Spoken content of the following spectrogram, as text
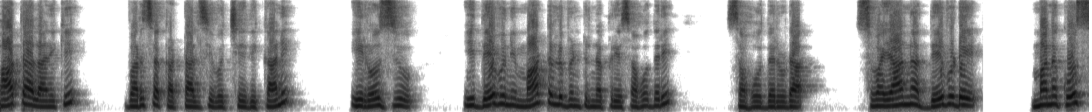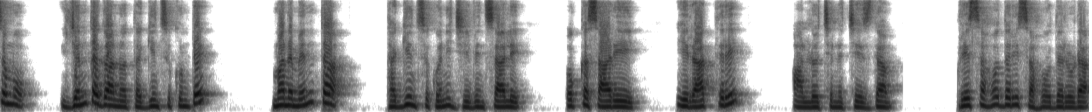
పాతాళానికి వరుస కట్టాల్సి వచ్చేది కాని ఈరోజు ఈ దేవుని మాటలు వింటున్న ప్రియ సహోదరి సహోదరుడా స్వయాన దేవుడే మన కోసము ఎంతగానో తగ్గించుకుంటే మనమెంత తగ్గించుకొని జీవించాలి. ఒక్కసారి ఈ రాత్రి ఆలోచన చేద్దాం. ప్రియ సహోదరి సహోదరుడా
